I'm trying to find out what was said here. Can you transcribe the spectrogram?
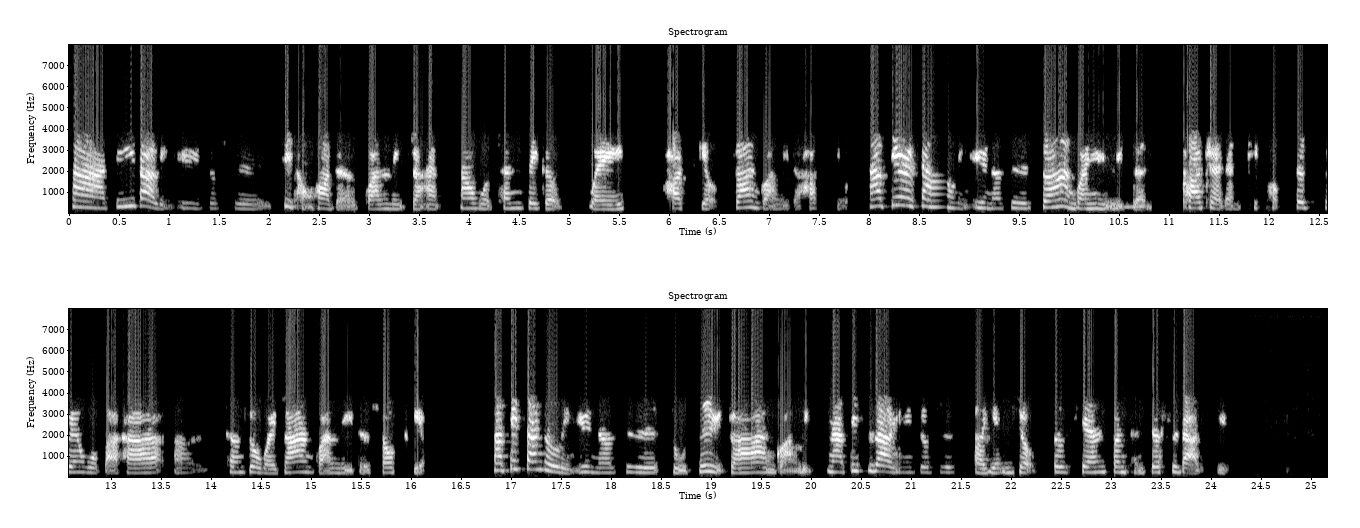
那第一大领域就是系统化的管理专案，那我称这个为 hard skill 专案管理的 hard skill。那第二项领域呢是专案管理理论。Project and people，这边我把它呃称作为专案管理的 soft skill。那第三个领域呢是组织与专案管理。那第四大领域就是呃研究，就先分成这四大领域。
